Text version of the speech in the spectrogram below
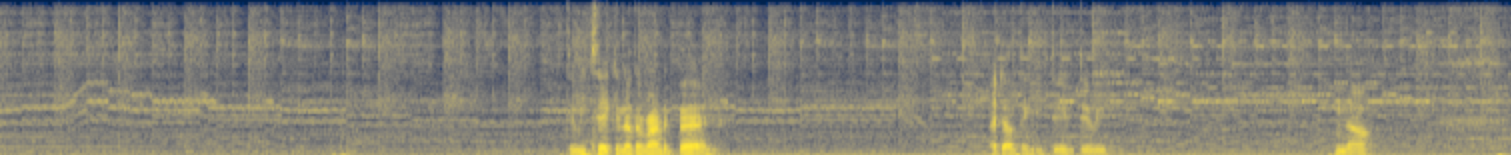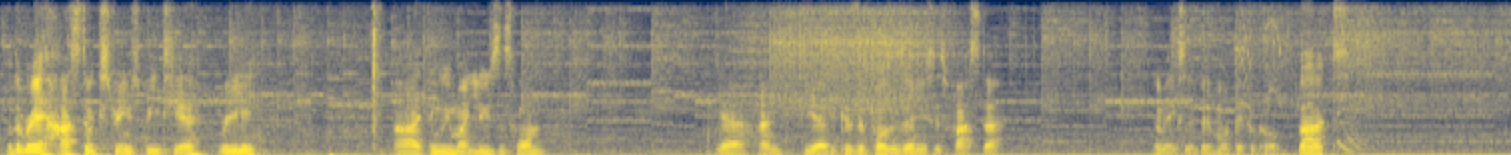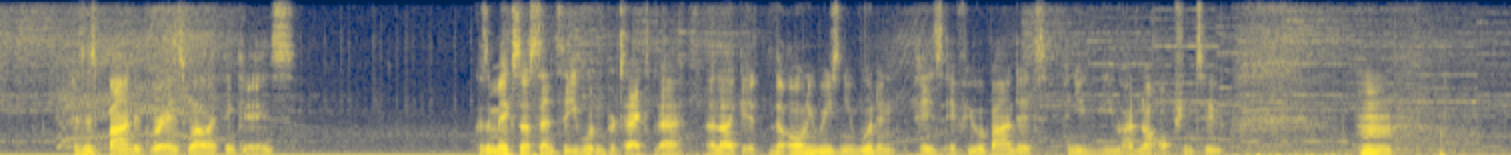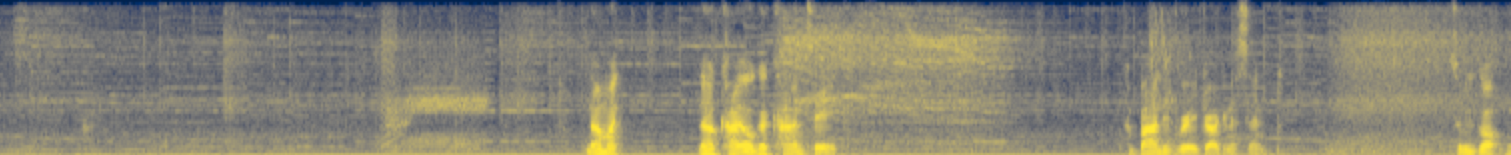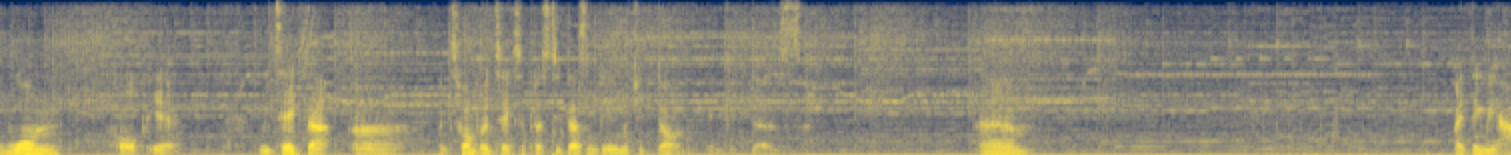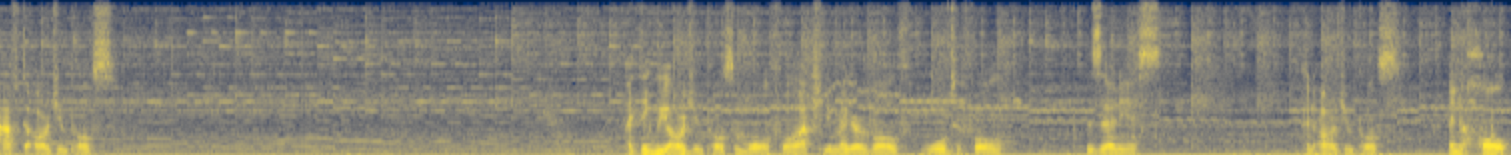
Do we take another round of burn? I don't think we do, do we? No. But the Ray has to extreme speed here, really. Uh, I think we might lose this one. Yeah, and yeah, because the Xerneas is faster. It makes it a bit more difficult. But... Is this Banded Ray as well? I think it is. Because it makes no sense that you wouldn't protect there. Uh, like, it, the only reason you wouldn't is if you were banded and you, you had no option to. Hmm. Now my... Now Kyogre can take a banded Ray Dragon Ascent. So we've got one hope here. We take that... Uh, and Swampert takes a plus 2 Dazzling Gleam, which it don't think it does. Um, I think we have to Origin Pulse. I think we Origin Pulse and Waterfall actually. Mega Evolve, Waterfall, the Xerneas. an Origin Pulse and hope.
